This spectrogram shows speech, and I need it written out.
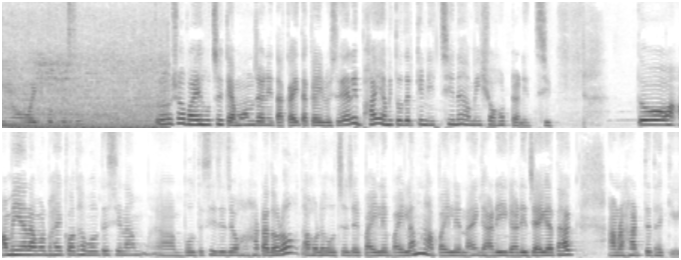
আমিও ওয়েট করতেছি। তো সবাই হচ্ছে কেমন জানি তাকাই তাকাই রয়েছে আরে ভাই, আমি তোদেরকে নিচ্ছি না, আমি শহরটা নিচ্ছি। তো আমি আর আমার ভাই কথা বলতেছিলাম বলতেছি যে হাঁটা ধরো, তাহলে হচ্ছে যে পাইলে পাইলাম না, পাইলে নাই, গাড়ি গাড়ির জায়গা থাক, আমরা হাঁটতে থাকি।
